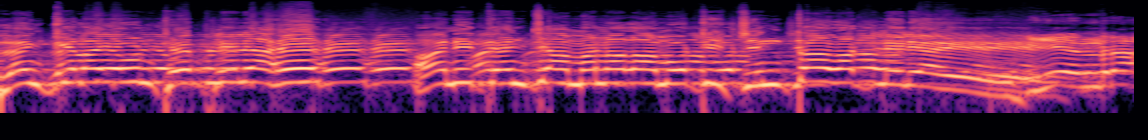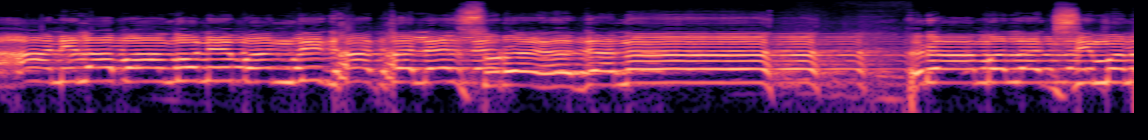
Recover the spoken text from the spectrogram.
लंकेला येऊन ठेपलेले आहेत आणि त्यांच्या मनाला मोठी चिंता वाटलेली आहे. इंद्र अनिला बांधोने बंदी घातले सुरगण. राम लक्ष्मण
